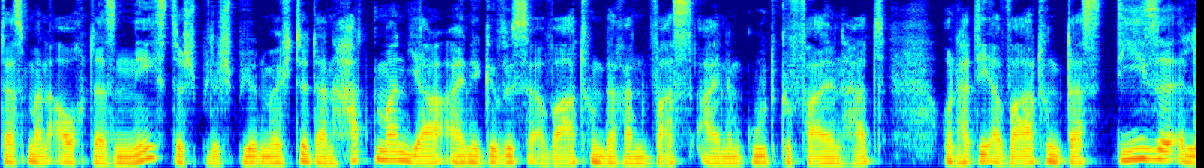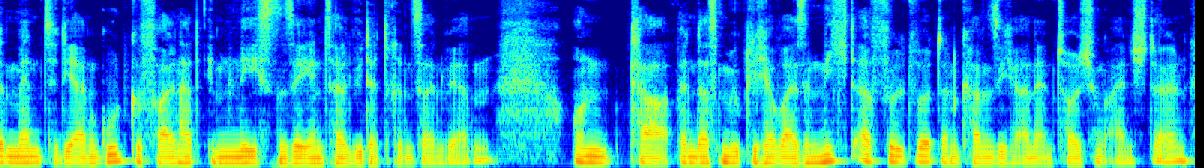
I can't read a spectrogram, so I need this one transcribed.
dass man auch das nächste Spiel spielen möchte, dann hat man ja eine gewisse Erwartung daran, was einem gut gefallen hat und hat die Erwartung, dass diese Elemente, die einem gut gefallen hat, im nächsten Serienteil wieder drin sein werden. Und klar, wenn das möglicherweise nicht erfüllt wird, dann kann sich eine Enttäuschung einstellen.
